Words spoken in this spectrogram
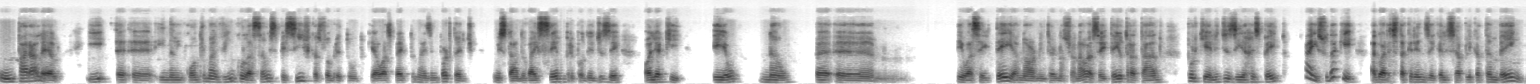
um paralelo. E, é, é, e não encontra uma vinculação específica, sobretudo, que é o aspecto mais importante. O Estado vai sempre poder dizer: olha aqui, eu não. É, é eu aceitei a norma internacional, aceitei o tratado, porque ele dizia respeito a isso daqui. Agora, está querendo dizer que ele se aplica também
